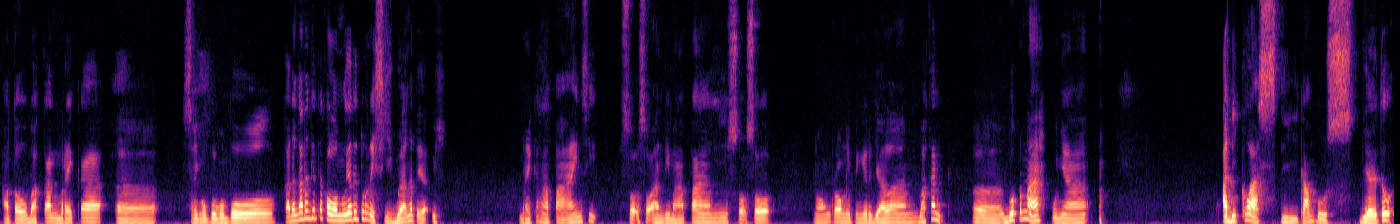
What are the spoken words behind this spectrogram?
atau bahkan mereka uh, sering ngumpul-ngumpul. Kadang-kadang kita kalau ngeliat itu risih banget ya. Ih, mereka ngapain sih? Sok-sok anti mapan, sok-sok nongkrong di pinggir jalan. Bahkan uh, eh, gue pernah punya adik kelas di kampus dia itu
